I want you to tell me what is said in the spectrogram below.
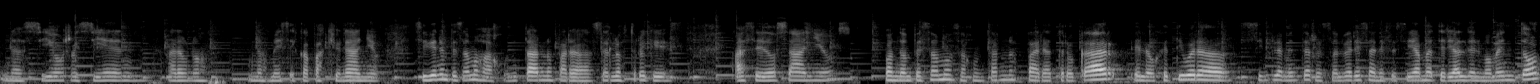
nació recién, ahora unos, unos meses, capaz que un año. Si bien empezamos a juntarnos para hacer los trueques hace dos años, cuando empezamos a juntarnos para trocar, el objetivo era simplemente resolver esa necesidad material del momento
